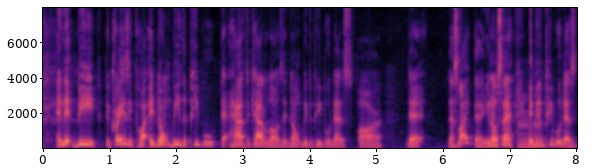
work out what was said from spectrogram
and it be the crazy part. It don't be the people that have the catalogs. It don't be the people that's are that that's like that. You know what I'm saying? It be the mm-hmm. people that's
